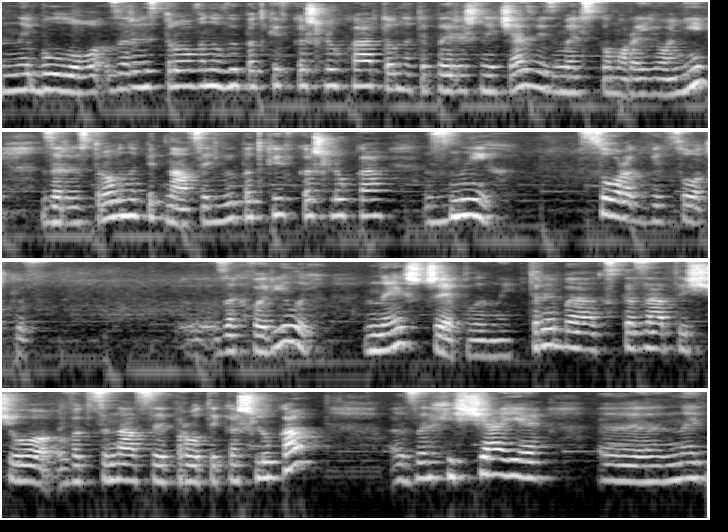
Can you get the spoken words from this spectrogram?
не було зареєстровано випадків кашлюка, то на теперішній час в Ізмаїльському районі зареєстровано 15 випадків кашлюка. З них 40% захворілих не щеплені. Треба сказати, що вакцинація проти кашлюка захищає е, не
